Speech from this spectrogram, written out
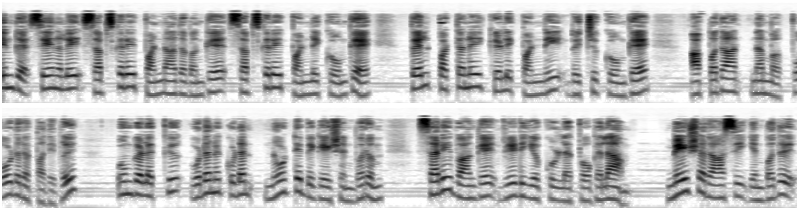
இந்த சேனலை சப்ஸ்கிரைப் பண்ணாதவங்க சப்ஸ்கிரைப் பண்ணிக்கோங்க. பெல் பட்டனை கிளிக் பண்ணி வச்சுக்கோங்க. அப்பதான் நம்ம போடுற பதிவு உங்களுக்கு உடனுக்குடன் நோட்டிபிகேஷன் வரும். சரி வாங்க வீடியோக்குள்ள போகலாம். மேஷ ராசி என்பது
